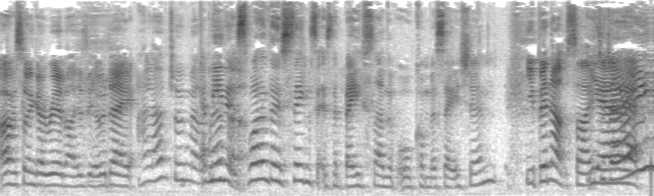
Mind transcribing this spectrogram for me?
I was something I realised the other day. I love talking about. I mean, weather. it's one of those things that is the baseline of all conversation. You've been outside yeah. today.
